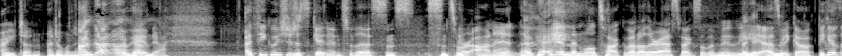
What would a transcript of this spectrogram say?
Are you done? I don't want to. I'm done. I'm done. Yeah. I think we should just get into this since since we're on it. Okay. And then we'll talk about other aspects of the movie Okay, as me- we go. Because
